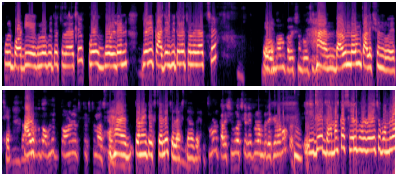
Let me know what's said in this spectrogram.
ফুল বডি এগুলোর ভিতরে চলে যাচ্ছে। পুরো গোল্ডেন জরির কাজের ভিতরে চলে যাচ্ছে। হ্যাঁ দারুণ দারুণ কালেকশন রয়েছে আর। হ্যাঁ তনাই টেক্সটাইলে চলে আসতে হবে। ঈদের ধামাকা সেল রয়েছে বন্ধুরা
